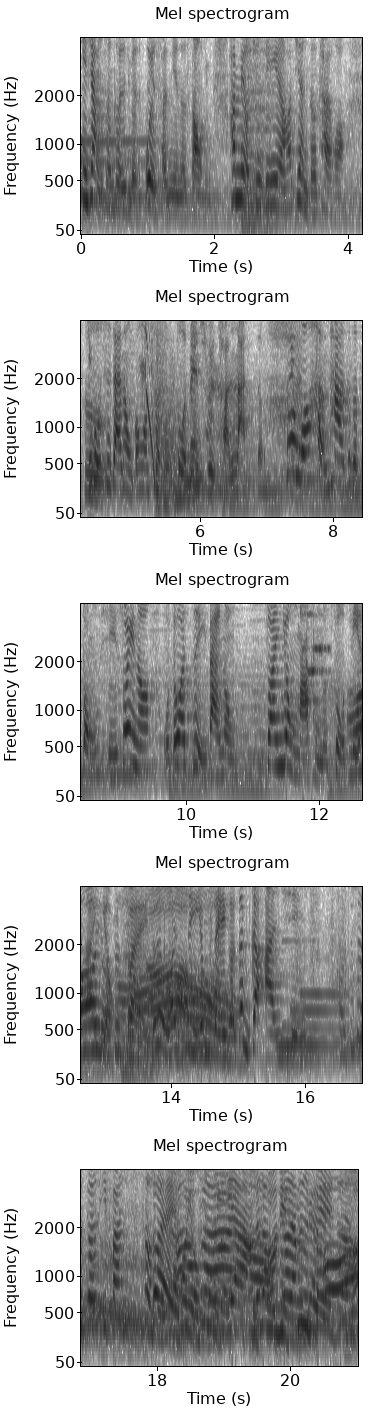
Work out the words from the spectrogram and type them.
印象很深刻，就是个未成年的少女，她没有性经验，她竟然得菜花，结果是在那种公共厕所。坐垫去传染。的，所以我很怕这个东西，所以呢，我都会自己带那种专用马桶的坐垫来用，对，就是我会自己用这个，这比较安心，哦，就是跟一般厕所会有不一样，那个自备的，对，这样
